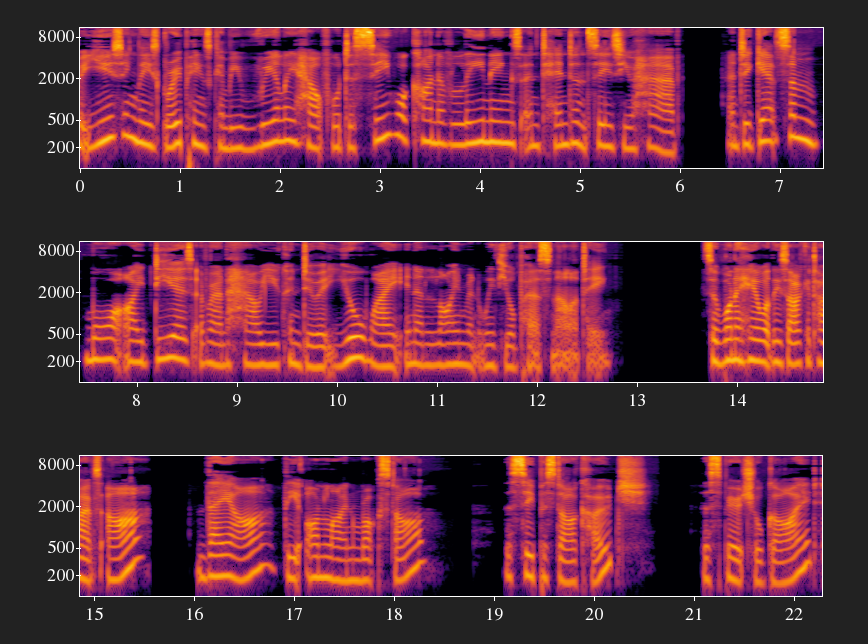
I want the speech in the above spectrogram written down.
But using these groupings can be really helpful to see what kind of leanings and tendencies you have and to get some more ideas around how you can do it your way in alignment with your personality. So, want to hear what these archetypes are? They are the online rock star, the superstar coach, the spiritual guide,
